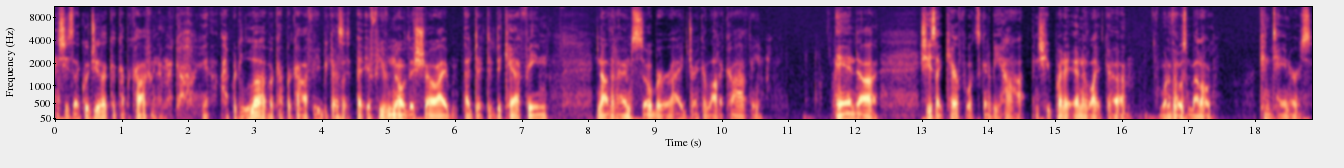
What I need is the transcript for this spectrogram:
And she's like, Would you like a cup of coffee? And I'm like, Oh, yeah, I would love a cup of coffee because if you know this show, I'm addicted to caffeine. Now that I'm sober, I drink a lot of coffee. And uh, she's like, Careful, it's going to be hot. And she put it in a like uh, one of those metal containers.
